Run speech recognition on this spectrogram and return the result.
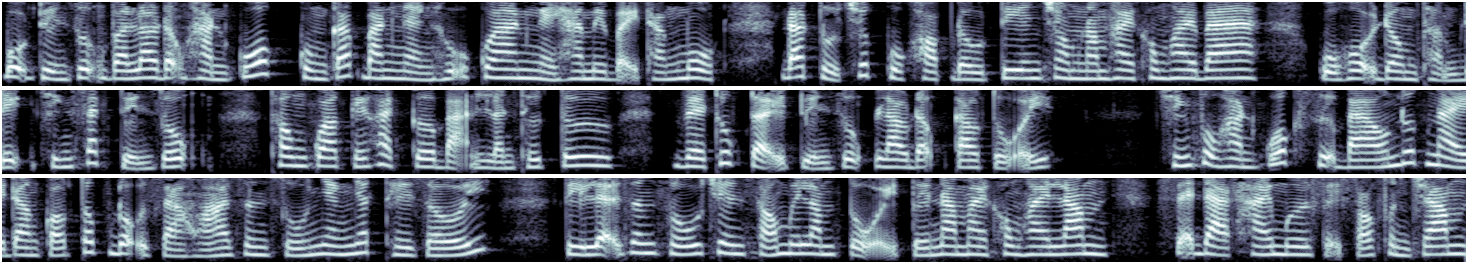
Bộ Tuyển dụng và Lao động Hàn Quốc cùng các ban ngành hữu quan ngày 27 tháng 1 đã tổ chức cuộc họp đầu tiên trong năm 2023 của Hội đồng thẩm định chính sách tuyển dụng, thông qua kế hoạch cơ bản lần thứ tư về thúc đẩy tuyển dụng lao động cao tuổi. Chính phủ Hàn Quốc dự báo nước này đang có tốc độ già hóa dân số nhanh nhất thế giới. Tỷ lệ dân số trên 65 tuổi tới năm 2025 sẽ đạt 20,6%,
